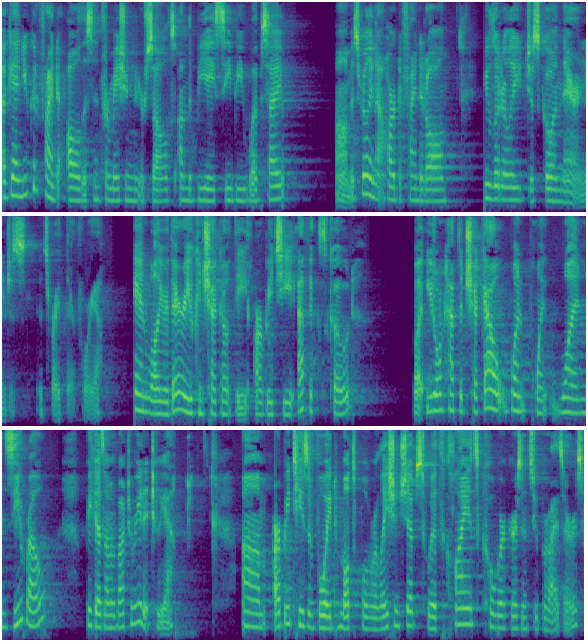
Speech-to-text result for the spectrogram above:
again, you can find all this information yourselves on the BACB website. Um, it's really not hard to find it all. You literally just go in there and you just, it's right there for you. And while you're there, you can check out the RBT ethics code, but you don't have to check out 1.10 because I'm about to read it to you. Um, RBTs avoid multiple relationships with clients, coworkers, and supervisors.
